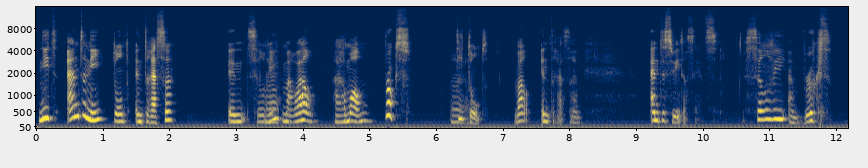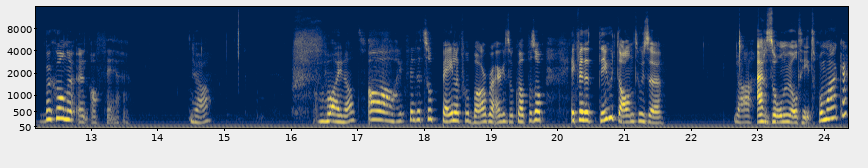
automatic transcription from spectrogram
Niet Anthony toont interesse in Sylvie, Ja. maar wel haar man, Brooks. Ah, Die toont wel interesse in. En het is wederzijds. Sylvie en Brooks begonnen een affaire. Ja. Why not? Oh, ik vind het zo pijnlijk voor Barbara ergens ook wel. Pas op, ik vind het degoutant hoe ze Ja. haar zoon wilt hetero maken.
